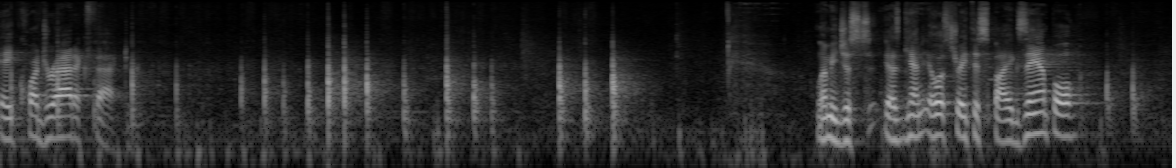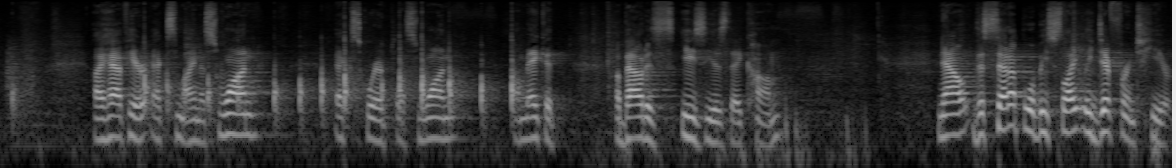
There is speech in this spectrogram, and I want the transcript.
a quadratic factor. Let me just, again, illustrate this by example. I have here x minus 1, x squared plus 1. I'll make it about as easy as they come. Now, the setup will be slightly different here.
